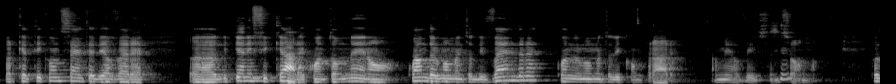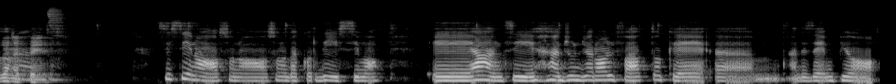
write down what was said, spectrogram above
perché ti consente di avere Uh, di pianificare quantomeno quando è il momento di vendere, quando è il momento di comprare, a mio avviso, sì. insomma. Cosa certo. ne pensi? Sì, sì, no, sono, sono d'accordissimo. E anzi, aggiungerò il fatto che, ehm, ad esempio,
